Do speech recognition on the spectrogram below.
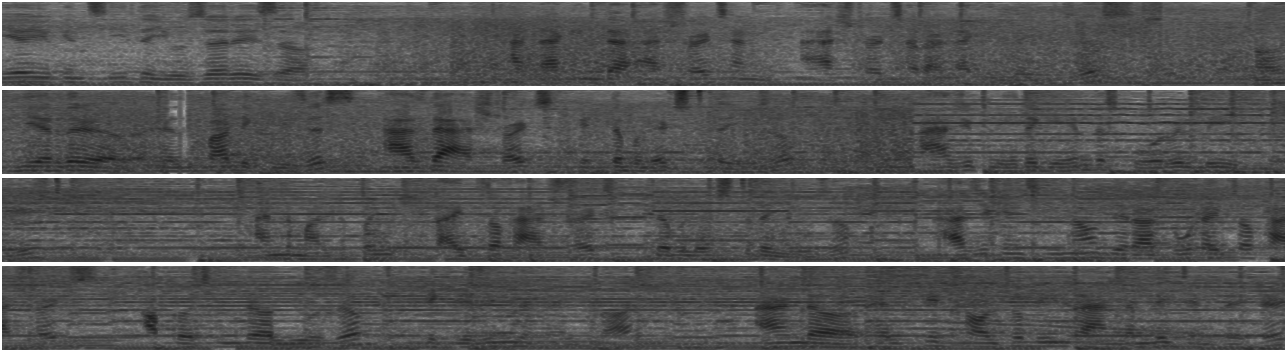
Here you can see the user is uh, attacking the asteroids and asteroids are attacking the users. Uh, here the health bar decreases as the asteroids hit the bullets to the user. As you play the game, the score will be increased and the multiple types of hit the to the user. As you can see now, there are two types of asteroids approaching the user, decreasing the health bar and uh, health kits also being randomly generated.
